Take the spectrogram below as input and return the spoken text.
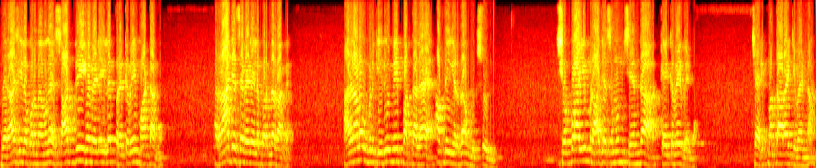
இந்த ராசியில பிறந்தவங்க சாத்வீக வேலையில பிறக்கவே மாட்டாங்க. ராஜச வேலையில பிறந்துடுறாங்க. அதனால உங்களுக்கு எதுவுமே பத்தல அப்படிங்கிறதா உங்களுக்கு சொல்லு செவ்வாயும் ராஜசமும் சேர்ந்தா கேட்கவே வேண்டாம். சரி மற்ற ஆராய்ச்சி வேண்டாம்.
